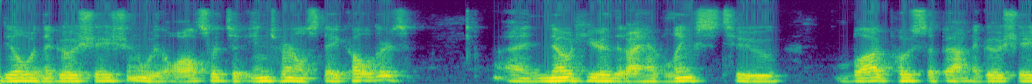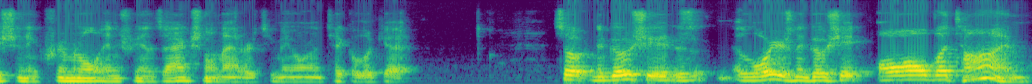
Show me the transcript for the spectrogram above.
deal with negotiation with all sorts of internal stakeholders. I note here that I have links to blog posts about negotiation in criminal and transactional matters you may want to take a look at. So negotiators, lawyers negotiate all the time.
